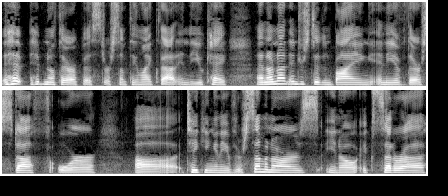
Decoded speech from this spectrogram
a hip, hypnotherapist or something like that in the UK. And I'm not interested in buying any of their stuff or uh, taking any of their seminars, you know, etc.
